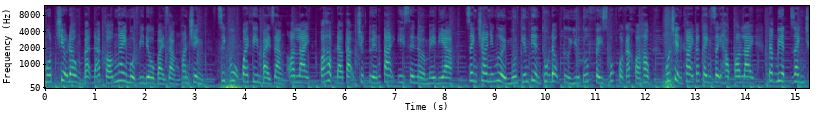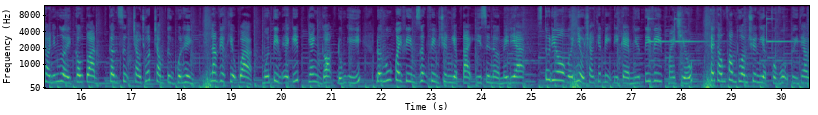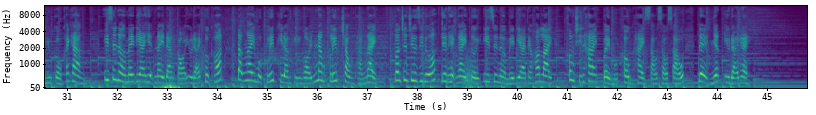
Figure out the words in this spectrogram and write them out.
1 triệu đồng, bạn đã có ngay một video bài giảng hoàn chỉnh. Dịch vụ quay phim bài giảng online, khóa học đào tạo trực tuyến tại ICN Media dành cho những người muốn kiếm tiền thụ động từ YouTube, Facebook qua các khóa học, muốn triển khai các kênh dạy học online, đặc biệt dành cho những người câu toàn, cần sự trau chuốt trong từng khuôn hình, làm việc hiệu quả, muốn tìm ekip nhanh gọn đúng ý, đội ngũ quay phim dựng phim chuyên nghiệp tại ICN Media, studio với nhiều trang thiết bị đi kèm như TV, máy chiếu, hệ thống phòng thu âm chuyên nghiệp phục vụ tùy theo nhu cầu khách hàng. ICN Media hiện nay đang có ưu đãi cực hot, tặng ngay một clip khi đăng ký gói 5 clip trong tháng này. Còn chân chừ gì nữa, liên hệ ngay tới ICN Media theo hotline 092 710 2666 để nhận ưu đãi ngay.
